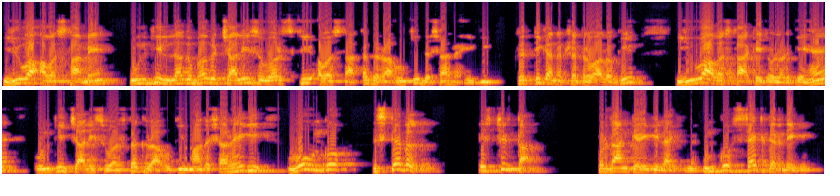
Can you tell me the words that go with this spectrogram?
युवा अवस्था में उनकी लगभग 40 वर्ष की अवस्था तक राहु की दशा रहेगी। कृतिका नक्षत्र वालों की युवा अवस्था के जो लड़के हैं, उनकी 40 वर्ष तक राहु की महादशा रहेगी। वो उनको स्टेबल स्थिरता प्रदान करेगी लाइफ में। उनको सेट कर देगी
